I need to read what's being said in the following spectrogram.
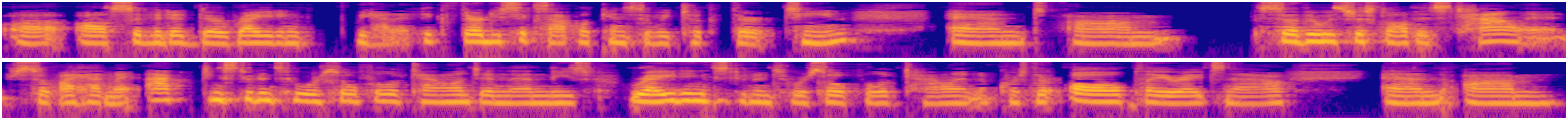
uh, all submitted their writing. We had, I think, 36 applicants, and we took 13. And um, so there was just all this talent. So I had my acting students who were so full of talent, and then these writing students who were so full of talent. Of course, they're all playwrights now. And um,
